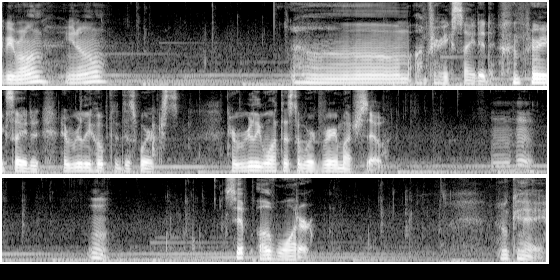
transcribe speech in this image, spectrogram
Could be wrong, you know? Um, I'm very excited. I'm very excited. I really hope that this works. I really want this to work very much so. Mm-hmm. Mm. Sip of water. Okay.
